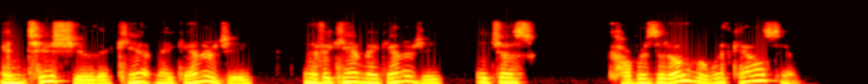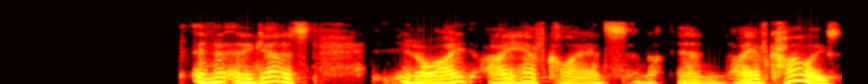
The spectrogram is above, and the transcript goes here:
in tissue that can't make energy. And if it can't make energy, it just covers it over with calcium. And, and again, it's, you know, I, I have clients and, and I have colleagues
